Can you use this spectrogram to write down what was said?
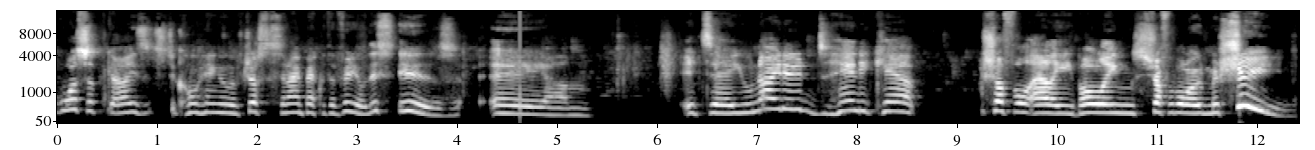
What's up, guys? It's the Coat Hanger of Justice, and I'm back with a video. This is a um, it's a United Handicap Shuffle Alley Bowling Shuffleboard Machine.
